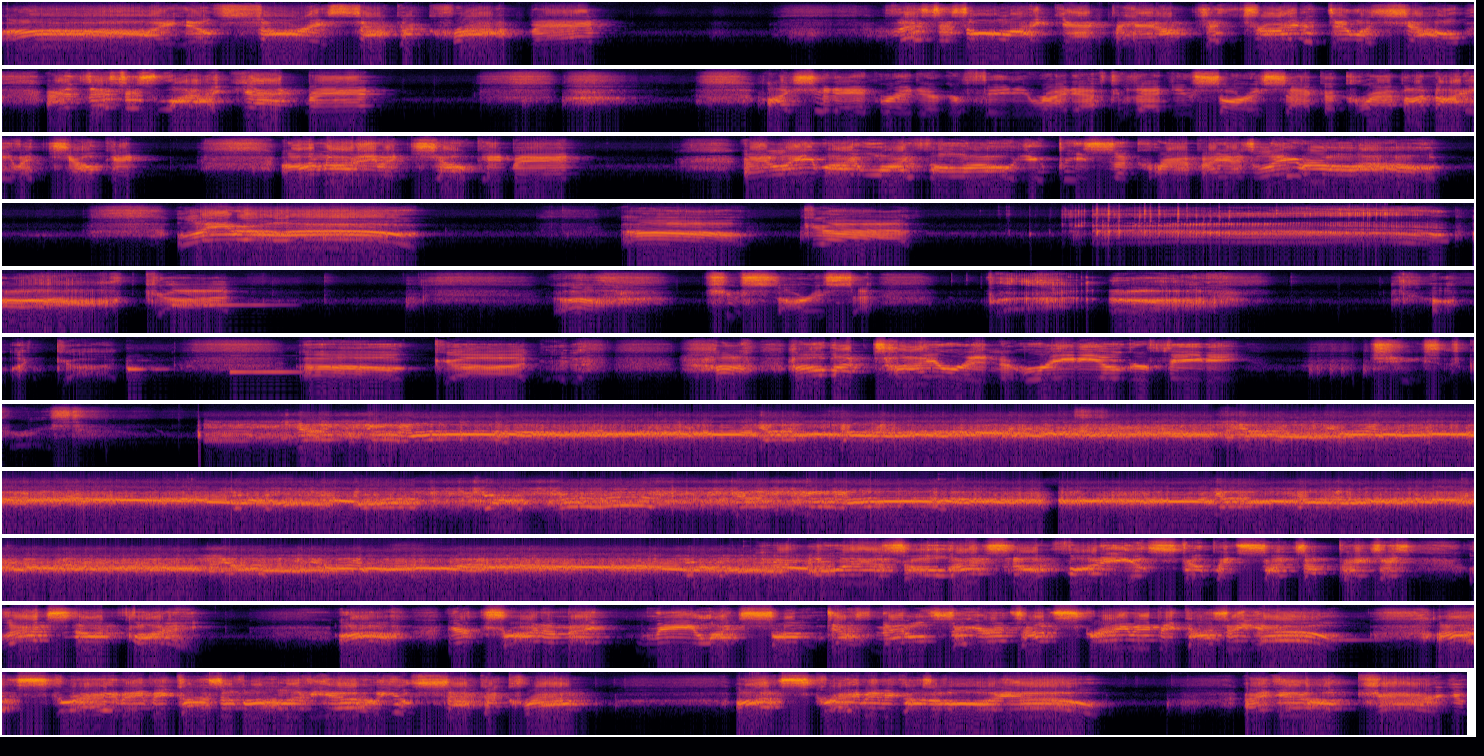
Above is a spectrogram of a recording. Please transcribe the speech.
Oh, you sorry sack of crap, man. This is all I get, man. I'm just trying to do a show, and this is what I get, man. I should end Radio Graffiti right after that, you sorry sack of crap. I'm not even joking. I'm not even joking, man. And leave my wife alone, you pieces of crap. I just leave her alone. Leave her alone. Oh, God. Oh, God. Oh, you sorry son. Oh, uh, oh my God. Oh, God. How about Tyron Radio Graffiti? Jesus Christ. That's not funny, you stupid sons of bitches! That's not funny! Ah, you're trying to make me like some death metal singer. I'm screaming because of you! I'm screaming because of all of you, you sack of crap! I'm screaming because of all of you! And you don't care, you...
